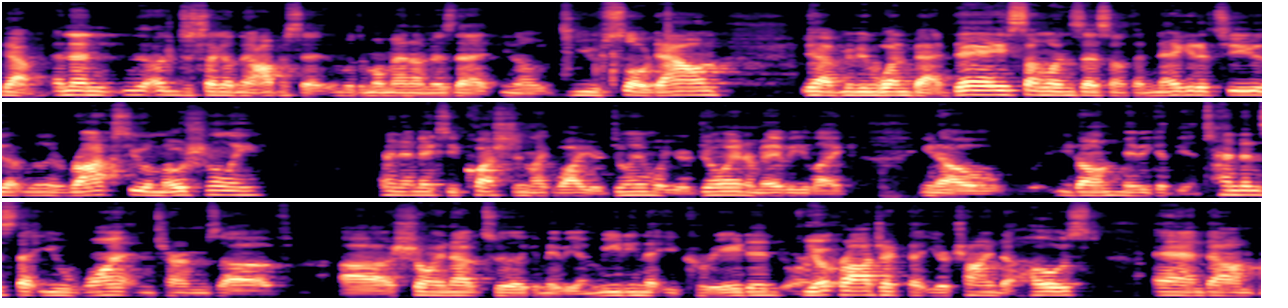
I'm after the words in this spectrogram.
Yeah, and then uh, just like on the opposite with the momentum is that you know you slow down, you have maybe one bad day, someone says something negative to you that really rocks you emotionally, and it makes you question like why you're doing what you're doing, or maybe like you know you don't maybe get the attendance that you want in terms of uh, showing up to like maybe a meeting that you created or a project that you're trying to host, and um,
